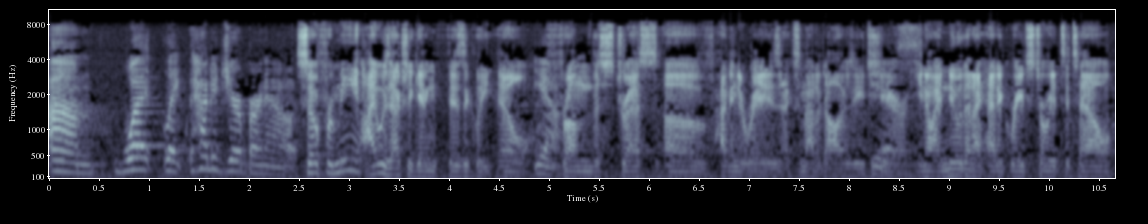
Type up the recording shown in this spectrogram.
Um what like how did your burnout? So for me, I was actually getting physically ill Yeah. from the stress of having to raise X amount of dollars each year. Yes. You know, I knew that I had a great story to tell,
